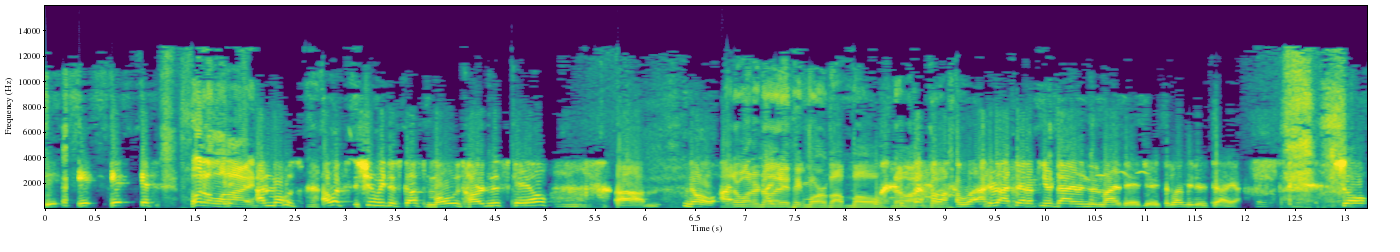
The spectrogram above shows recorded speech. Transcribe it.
it, it, it, what a line on Mo's. Uh, should we discuss Mohs hardness scale? Um, no, I, I, don't want to know I, anything more about Mo. No, I've had a few diamonds in my day, Jason. Let me just tell you. So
